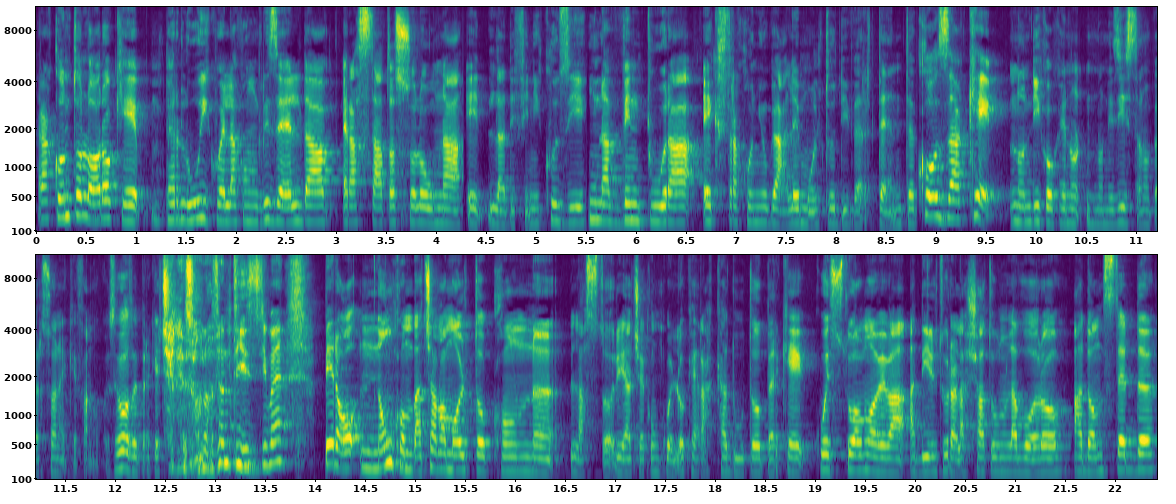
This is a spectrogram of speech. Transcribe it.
racconto loro che per lui quella con Griselda era stata solo una, e la definì così, un'avventura extraconiugale molto divertente. Cosa che non dico che non, non esistano persone che fanno queste cose perché ce ne sono tantissime, però non combaciava molto con la storia, cioè con quello che era accaduto, perché quest'uomo aveva addirittura lasciato un lavoro ad Homestead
